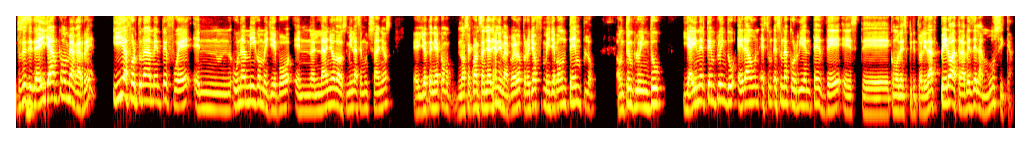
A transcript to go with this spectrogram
Entonces, desde ahí ya como me agarré. Y afortunadamente fue en un amigo me llevó en el año 2000, hace muchos años. eh, yo tenía como no sé cuántos años, ya ni me acuerdo, pero yo me llevó a un templo, a un templo hindú. Y ahí en el templo hindú era un, es, un, es una corriente de, este, como de espiritualidad, pero a través de la música,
